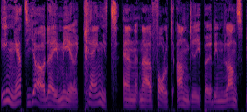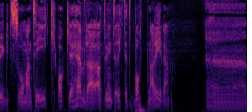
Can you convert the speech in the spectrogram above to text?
Inget gör dig mer kränkt än när folk angriper din landsbygdsromantik och hävdar att du inte riktigt bottnar i den. Eh,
